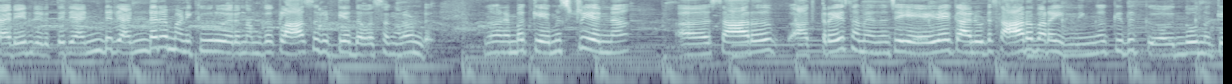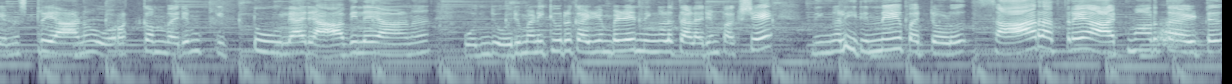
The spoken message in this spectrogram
തരേന്റെ അടുത്ത് രണ്ട് രണ്ടര മണിക്കൂർ വരെ നമുക്ക് ക്ലാസ് കിട്ടിയ ദിവസങ്ങളുണ്ട്. എന്ന് പറയുമ്പോൾ കെമിസ്ട്രി തന്നെ സാറ് അത്രയും സമയം എന്ന് വെച്ചാൽ ഏഴേ കാലോട്ട് സാറ് പറയും നിങ്ങൾക്കിത് എന്തോന്ന് കെമിസ്ട്രി ആണ് ഉറക്കം വരും കിട്ടൂല രാവിലെയാണ് ഒരു മണിക്കൂർ കഴിയുമ്പോഴേ നിങ്ങൾ തളരും. പക്ഷേ നിങ്ങൾ ഇരുന്നേ പറ്റുള്ളൂ സാർ അത്രയും ആത്മാർത്ഥമായിട്ട്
